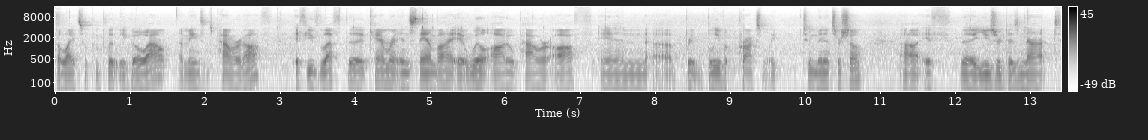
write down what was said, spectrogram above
The lights will completely go out, that means it's powered off. If you've left the camera in standby, it will auto power off in, uh, I believe, approximately two minutes or so. Uh, if the user does not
